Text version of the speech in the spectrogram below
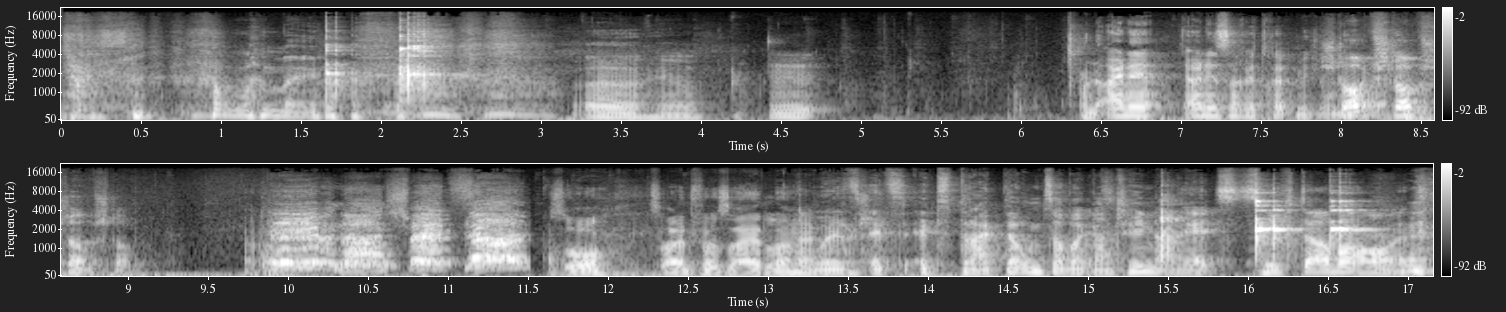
Oh Mann, ey. Äh, ja. Mm. Und eine, eine Sache treibt mich um. Stopp, Leute. stopp, stopp, stopp. So, Zeit für Seidler. Na, Oh, jetzt, jetzt, jetzt treibt er uns aber ganz schön ein. Jetzt zieht er aber an. Jetzt,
